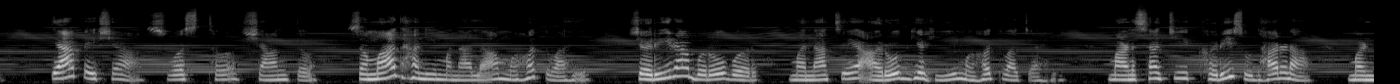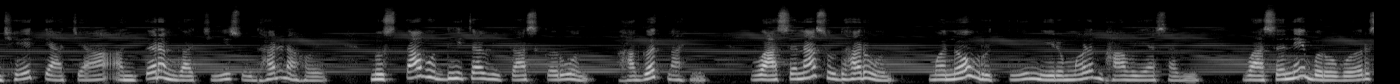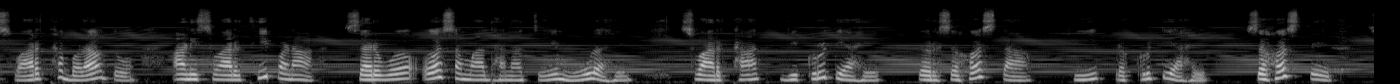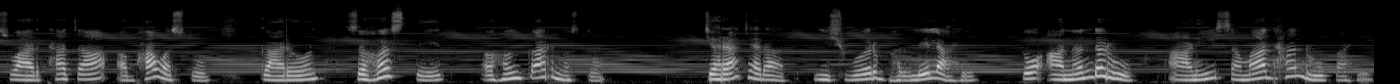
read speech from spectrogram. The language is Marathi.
त्यापेक्षा स्वस्थ शांत समाधानी मनाला महत्त्व आहे. शरीराबरोबर मनाचे आरोग्यही महत्त्वाचे आहे. माणसाची खरी सुधारणा म्हणजे त्याच्या अंतरंगाची सुधारणा होय. नुसता बुद्धीचा विकास करून भागत नाही. वासना सुधारून मनोवृत्ती निर्मळ भाव असावी वासनेबरोबर स्वार्थ बळावतो आणि स्वार्थीपणा सर्व असमाधानाचे मूळ आहे. स्वार्थात विकृती आहे तर सहजता ही प्रकृती आहे. सहजतेत स्वार्थाचा अभाव असतो कारण सहजतेत अहंकार नसतो. चराचरात ईश्वर भरलेला आहे तो आनंदरूप आणि समाधान रूप आहे.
